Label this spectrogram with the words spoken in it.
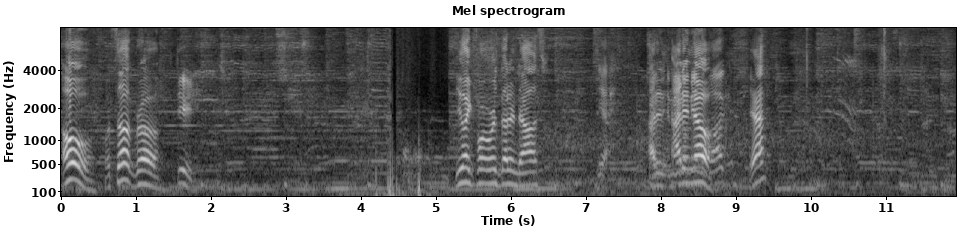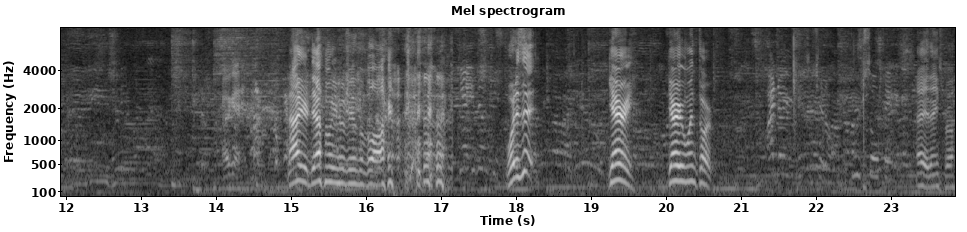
Oh, what's up, bro? Dude. You like Fort Worth better than Dallas? Yeah. I didn't. Am I gonna didn't be in the know. Yeah. Okay. Now you're definitely gonna be in the vlog. what is it? Gary. Gary Winthorpe. I know your YouTube channel. You're so famous. Hey, thanks, bro.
